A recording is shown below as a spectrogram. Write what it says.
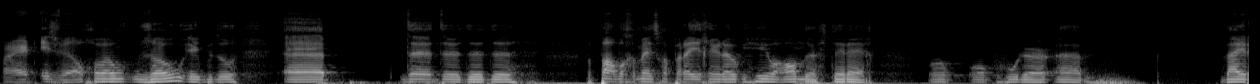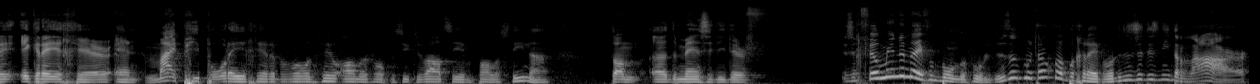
Maar het is wel gewoon zo. Ik bedoel, eh, de, de, de, de bepaalde gemeenschappen reageren ook heel anders terecht op, op hoe er. ehm, wij ik reageer en my people reageren bijvoorbeeld veel anders op de situatie in Palestina dan eh, de mensen die er zich veel minder mee verbonden voelen. Dus dat moet ook wel begrepen worden. Dus het is niet raar.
